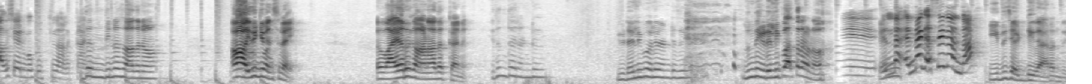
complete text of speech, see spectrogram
ആവശ്യം വരുമ്പോ കുത്തി നടക്കാൻ. ഇതെന്തിനാ സാധനോ? ആ ഇതെനിക്ക് മനസ്സിലായി. വയറ് കാണാതെ വെക്കാന് ഇതെന്താ രണ്ട്? ഇഡലി പോലെ രണ്ട് ഇത്? ഇതെന്താ ഇഡലി പാത്രമാണോ? എന്താ എന്താ ഗസ് ഇത് ചെഡി വേറെന്ത്?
